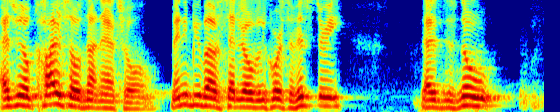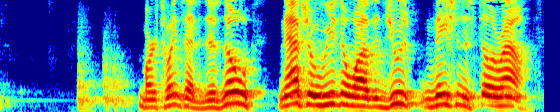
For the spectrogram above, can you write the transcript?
As we know, Klal is not natural. Many people have said it over the course of history that there's no. Mark Twain said. There's no natural reason why the Jewish nation is still around.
